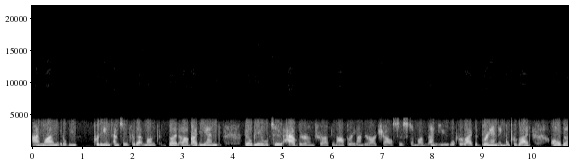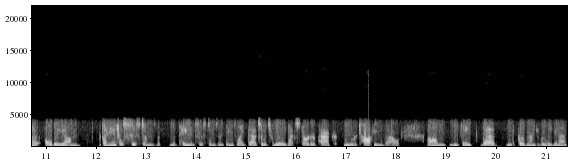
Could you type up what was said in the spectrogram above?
timeline. It'll be pretty intensive for that month, but uh, by the end, they'll be able to have their own truck and operate under our chow system. Our menu will provide the branding, will provide all the all the um, financial systems, the, the payment systems, and things like that. So it's really that starter pack we were talking about. Um, we think that this program is really going to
